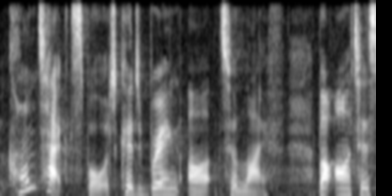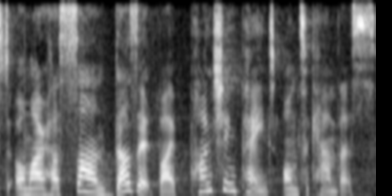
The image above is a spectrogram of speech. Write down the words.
contact sport could bring art to life. But artist Omar Hassan does it by punching paint onto canvas.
